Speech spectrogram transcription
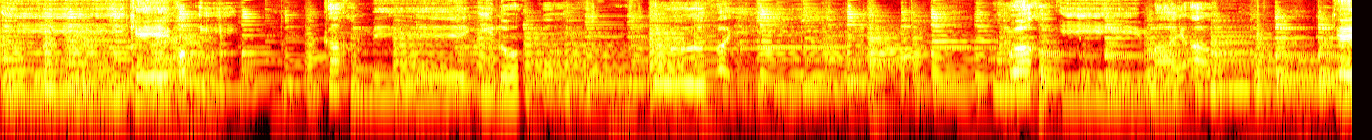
i ke hoki ka hame i loko uwai ua ho i mai au ke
